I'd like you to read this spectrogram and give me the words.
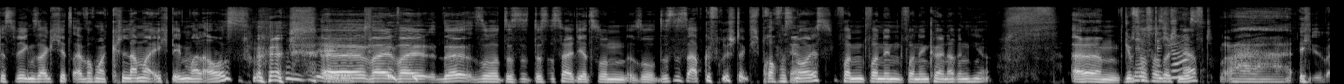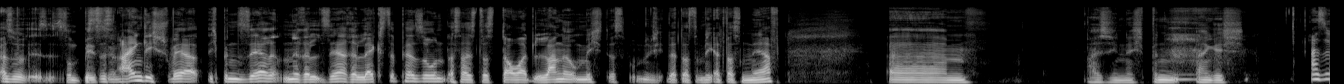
Deswegen sage ich jetzt einfach mal, klammer ich den mal aus, äh, weil, weil ne, so das, ist, das ist halt jetzt so ein, so das ist abgefrühstückt. Ich brauche was ja. Neues von von den von den Kölnerinnen hier. Ähm, Gibt es was, was euch nervt? Ah, ich, also so ein bisschen. Es ist eigentlich schwer. Ich bin sehr eine sehr relaxte Person. Das heißt, das dauert lange, um mich, das, um mich, dass mich etwas nervt. Ähm, weiß ich nicht. Bin eigentlich. Also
